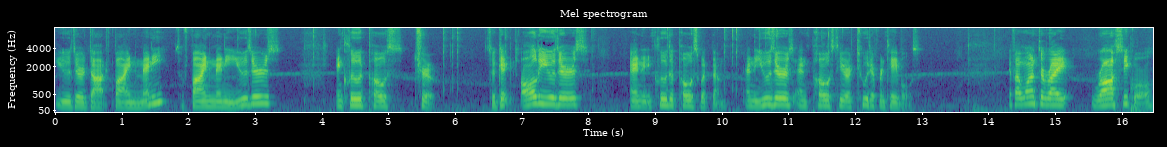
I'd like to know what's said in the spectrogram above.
user dot find many so find many users include posts true. So get all the users and include the post with them. And the users and post here are two different tables. If I wanted to write raw SQL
